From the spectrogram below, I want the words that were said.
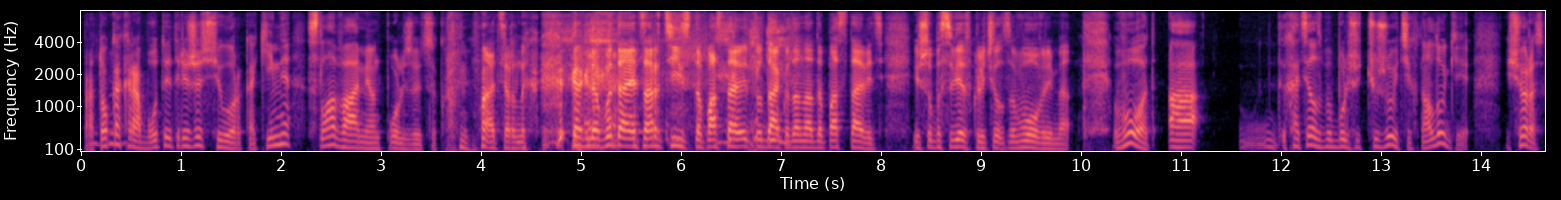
про то, как работает режиссер, какими словами он пользуется, кроме матерных, когда пытается артиста поставить туда, куда надо поставить, и чтобы свет включился вовремя. Вот. А хотелось бы больше чужой технологии. Еще раз,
